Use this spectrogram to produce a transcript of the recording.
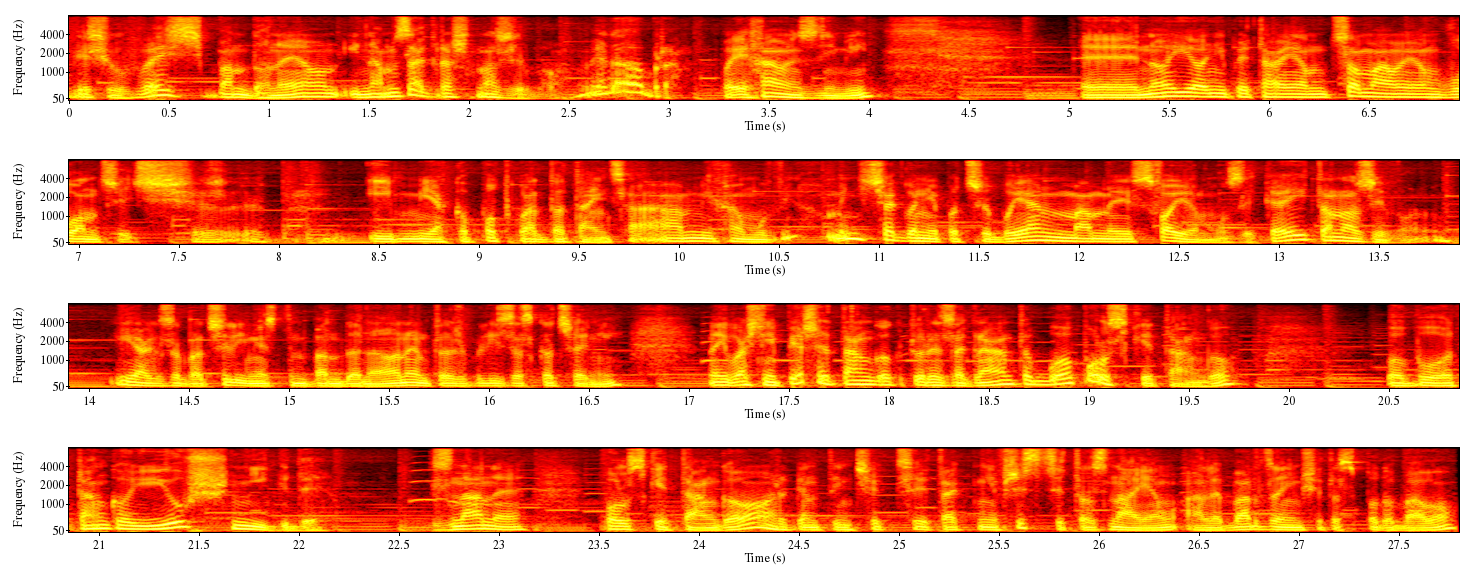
wiesz, weź bandoneon i nam zagrasz na żywo. Mówię, dobra. Pojechałem z nimi. E, no i oni pytają, co mają włączyć im jako podkład do tańca, a Michał mówi, no, my niczego nie potrzebujemy, mamy swoją muzykę i to na żywo. I jak zobaczyli mnie z tym bandoneonem, to już byli zaskoczeni. No i właśnie pierwsze tango, które zagrałem, to było polskie tango, bo było tango Już Nigdy, znane polskie tango. Argentyńczycy tak nie wszyscy to znają, ale bardzo im się to spodobało.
